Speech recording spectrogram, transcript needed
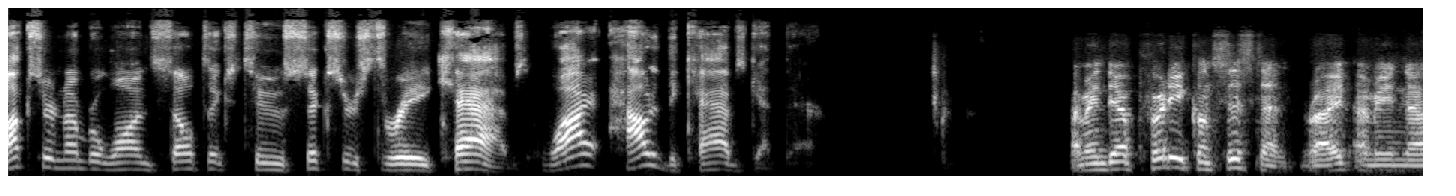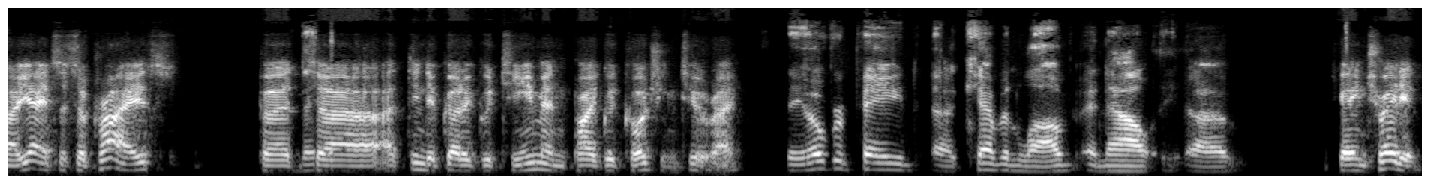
Bucks are number one, Celtics two, Sixers three, Cavs. Why? How did the Cavs get there? I mean, they're pretty consistent, right? I mean, uh, yeah, it's a surprise, but they, uh, I think they've got a good team and probably good coaching too, right? They overpaid uh, Kevin Love, and now uh, getting traded.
